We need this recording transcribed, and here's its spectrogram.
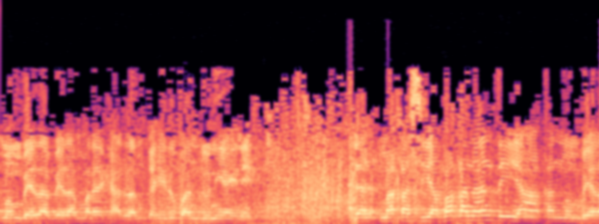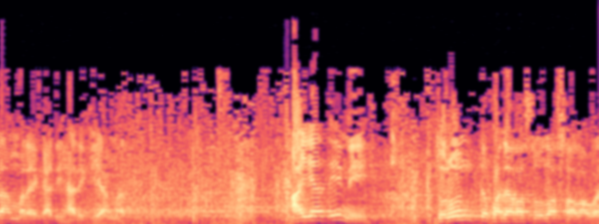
membela-bela mereka dalam kehidupan dunia ini. Dan maka siapakah nanti yang akan membela mereka di hari kiamat? Ayat ini turun kepada Rasulullah SAW.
